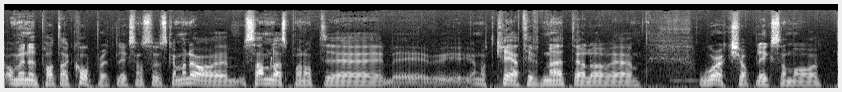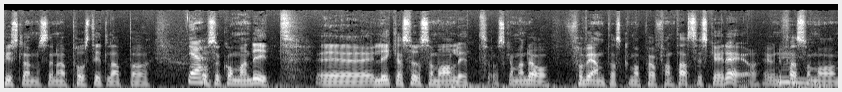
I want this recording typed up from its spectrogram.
om vi nu pratar corporate liksom, så ska man då eh, samlas på något, eh, något kreativt möte eller eh, workshop liksom och pyssla med sina post-it-lappar. Yeah. Och så kommer man dit eh, lika sur som vanligt och ska man då förväntas komma på fantastiska idéer. Det är ungefär mm. som att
